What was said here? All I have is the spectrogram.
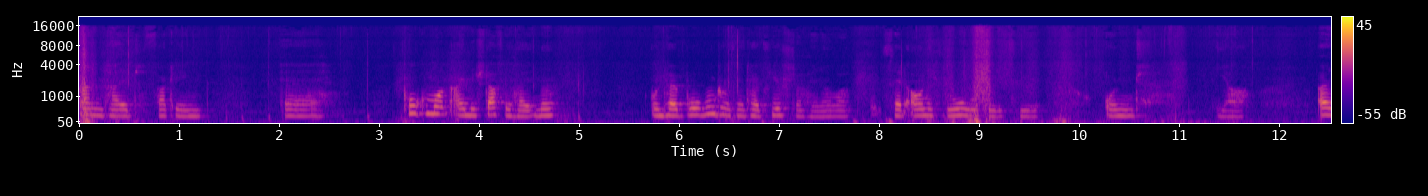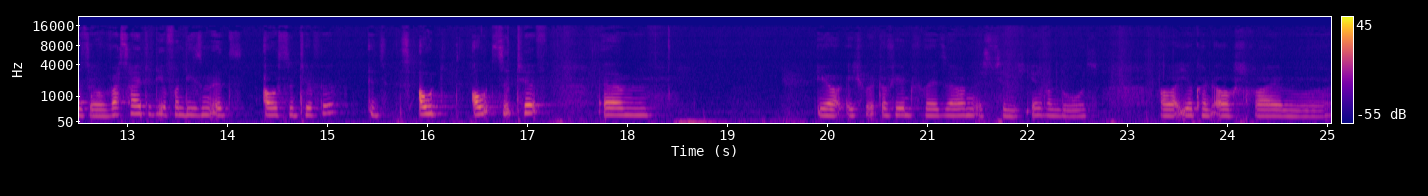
dann halt fucking, äh, Pokémon eine Staffel halt, ne? Und halt Boruto sind halt vier Staffeln, aber ist halt auch nicht so viel. Und ja. Also, was haltet ihr von diesem It's Ausitive? It's out, Ausitive? Ähm, ja, ich würde auf jeden Fall sagen, ist ziemlich ehrenlos. Aber ihr könnt auch schreiben,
